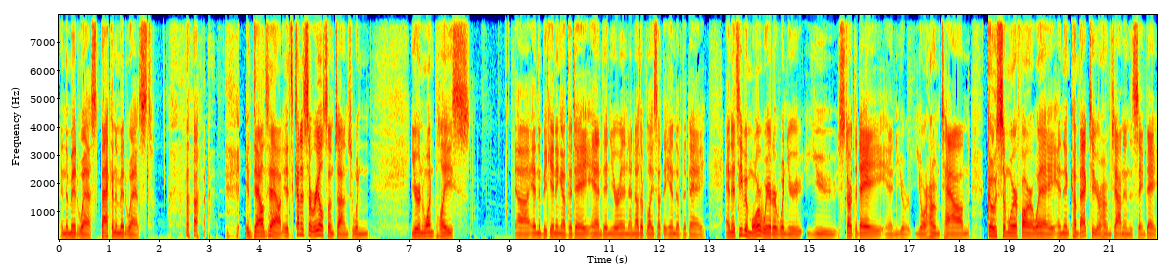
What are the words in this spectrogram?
in the Midwest, back in the Midwest, in downtown. It's kind of surreal sometimes when you're in one place uh, in the beginning of the day, and then you're in another place at the end of the day. And it's even more weirder when you you start the day in your your hometown, go somewhere far away, and then come back to your hometown in the same day.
